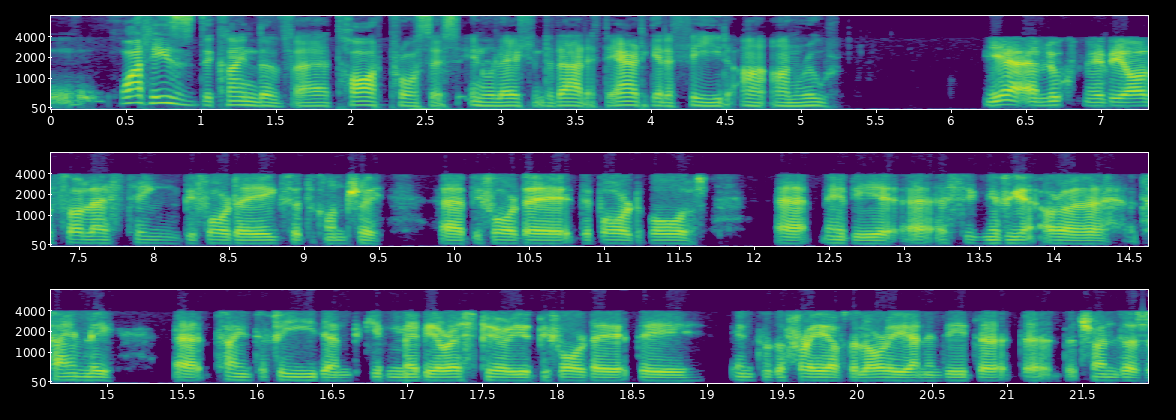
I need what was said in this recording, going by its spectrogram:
what is the kind of uh, thought process in relation to that if they are to get a feed on, en route? Yeah, and look, maybe also last thing before they exit the country, uh, before they, they board the boat, uh, maybe a, a, significant or a, a timely uh, time to feed and give them maybe a rest period before they, they into the fray of the lorry and indeed the, the, the transit.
